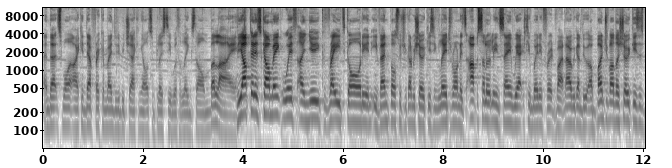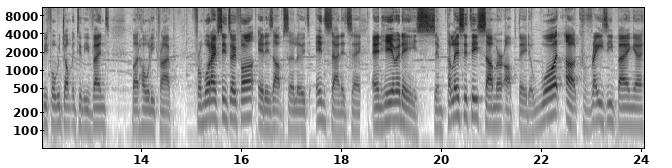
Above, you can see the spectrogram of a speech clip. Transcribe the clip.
and that's why I can definitely recommend you to be checking out Simplicity with the links down below. The update is coming with a new Great Guardian event boss, which we're going to be showcasing later on. It's absolutely insane. We're actually waiting for it right now. We're going to do a bunch of other showcases before we jump into the event, but holy crap. From what I've seen so far, it is absolute insanity. And here it is, Simplicity Summer Update. What a crazy banger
